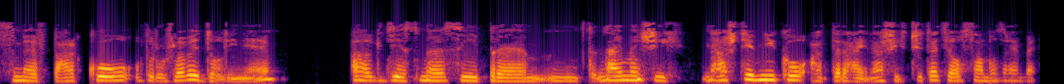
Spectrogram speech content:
sme v parku v Rúžovej doline kde sme si pre najmenších návštevníkov a teda aj našich čitateľov samozrejme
